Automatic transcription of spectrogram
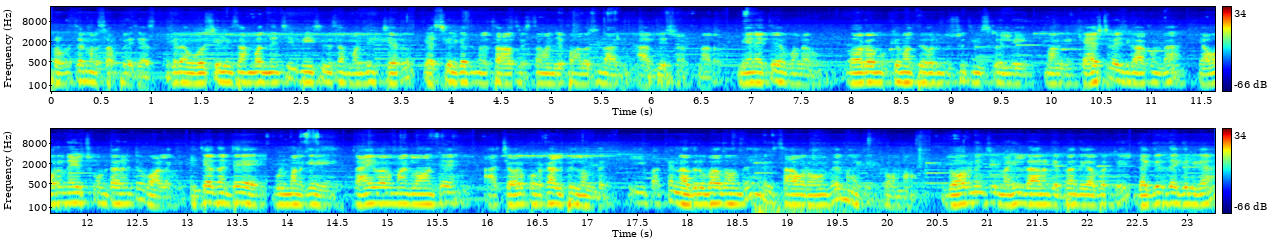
ప్రభుత్వం మనకు సప్లై చేస్తుంది? ఇక్కడ ఓసీలకు సంబంధించి బీసీలకు సంబంధించి ఇచ్చారు. ఎస్సీలకి అయితే మనం తర్వాత చెప్పి ఆలోచన ఆగి- ఆపేసినట్టున్నారు. నేనైతే మన గౌరవ ముఖ్యమంత్రి ఎవరి దృష్టికి తీసుకెళ్ళి మనకి క్యాస్ట్ వైజ్ కాకుండా ఎవరు నేర్చుకుంటారంటే వాళ్ళకి. ఇచ్చేదంటే ఇప్పుడు మనకి రాయవరం మండలం అంటే ఆ చివరి పురకాల పిల్ల ఉంది. ఈ పక్కన నదురుబాద ఉంది సావరం ఉంది మనకి ఎక్కువ ఉన్నాం. దూరం నుంచి మహిళలు రావాలంటే ఇబ్బంది కాబట్టి దగ్గర దగ్గరగా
